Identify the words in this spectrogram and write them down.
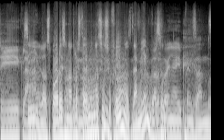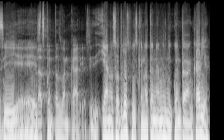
Sí, claro. Sí, los pobres en otros términos y sufrimos también. Vas pues, ahí pensando sí, en las este, cuentas bancarias. Y a nosotros, pues que no tenemos ni cuenta bancaria.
